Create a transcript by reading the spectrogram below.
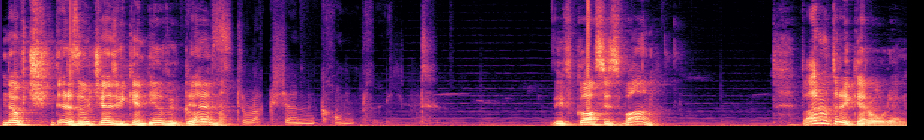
No, there is no chance we can deal with them. Construction complete. We've With classes 1. But I don't really care about them.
